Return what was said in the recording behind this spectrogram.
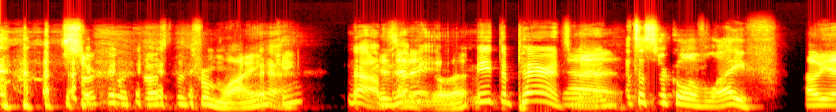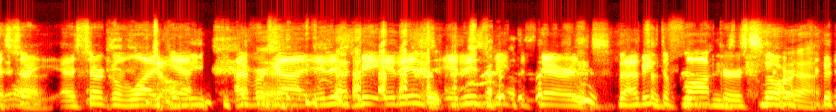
Circle of Trust is from Lion Yeah. King? No, Isn't I it? mean, meet the parents, Uh, man. That's a circle of life. Oh yeah, cir- a circle of life. Yeah, I forgot. It is me. It is. It is meet the parents. That's meet the Disney Fockers. snort.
